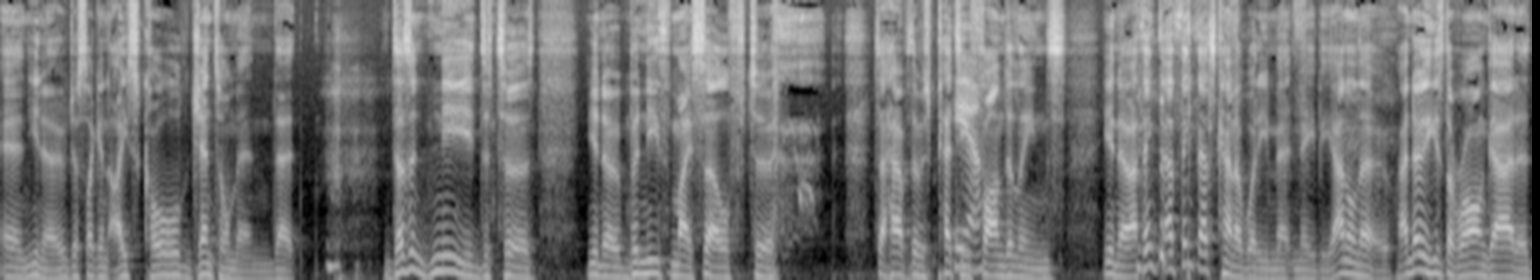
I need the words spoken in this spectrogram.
And you know just like an ice cold gentleman that doesn't need to you know beneath myself to to have those petty Yeah. fondlings. You know i think i think that's kind of what he meant maybe. I don't know. I know he's the wrong guy to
